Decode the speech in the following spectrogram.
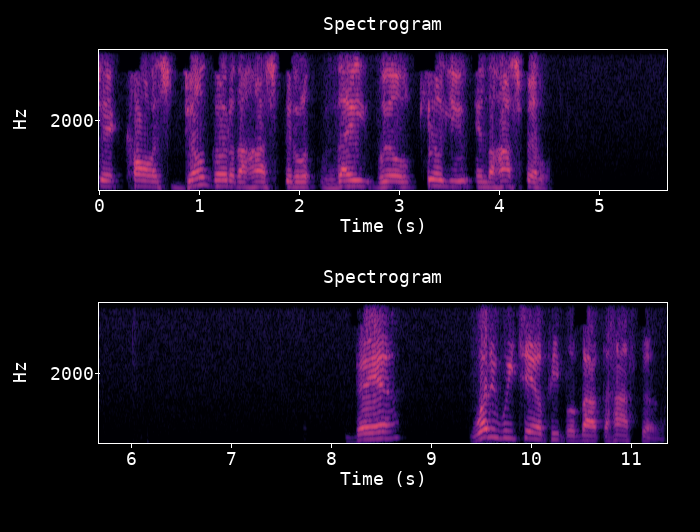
sick, call us. Don't go to the hospital. They will kill you in the hospital. Bear, what did we tell people about the hospital?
